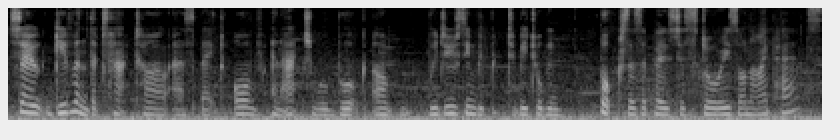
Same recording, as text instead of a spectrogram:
So, given the tactile aspect of an actual book, uh, we do seem to be talking books as opposed to stories on iPads?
